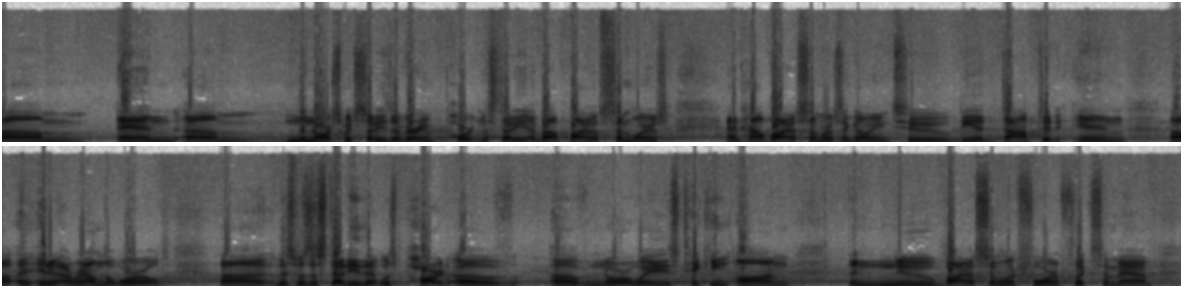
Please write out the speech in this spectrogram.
Um, and um, the NorSwitch study is a very important study about biosimilars and how biosimilars are going to be adopted in, uh, in around the world. Uh, this was a study that was part of, of Norway's taking on the new biosimilar for infliximab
